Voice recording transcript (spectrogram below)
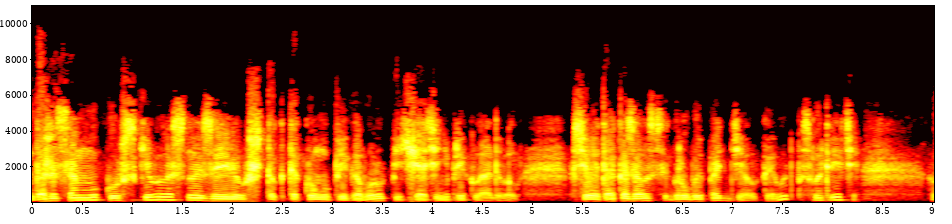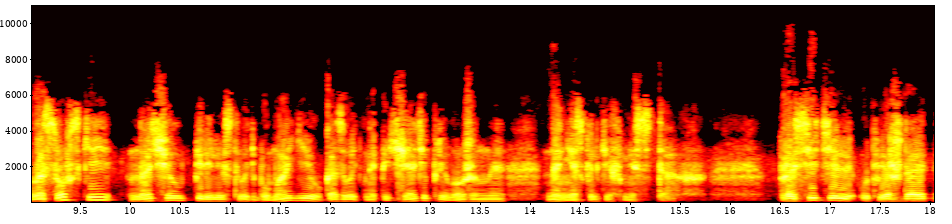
Даже сам Мукурский волосной заявил, что к такому приговору печати не прикладывал. Все это оказалось грубой подделкой. Вот, посмотрите, Лосовский начал перелистывать бумаги и указывать на печати, приложенные на нескольких местах. Проситель утверждает,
